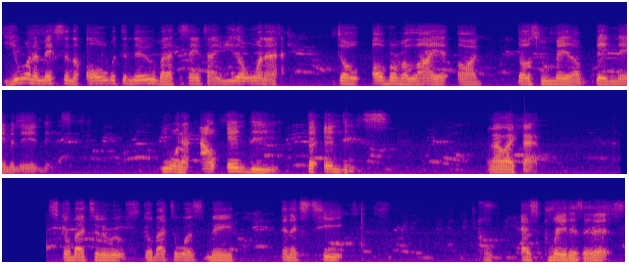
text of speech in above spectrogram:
you want to mix in the old with the new, but at the same time, you don't want to don't over rely it on those who made a big name in the indies. You want to out indie the indies. And I like that. Let's go back to the roots. Go back to what's made NXT as great as it is.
